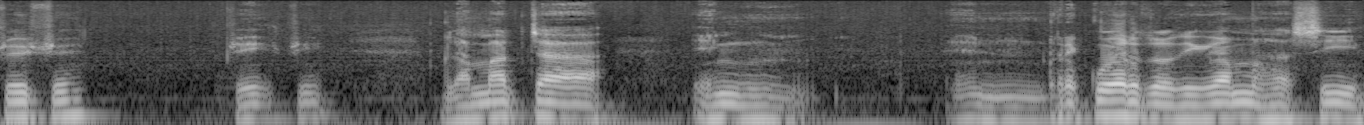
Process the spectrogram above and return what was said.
Sí, sí, sí, sí. La marcha en, en recuerdo, digamos así,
